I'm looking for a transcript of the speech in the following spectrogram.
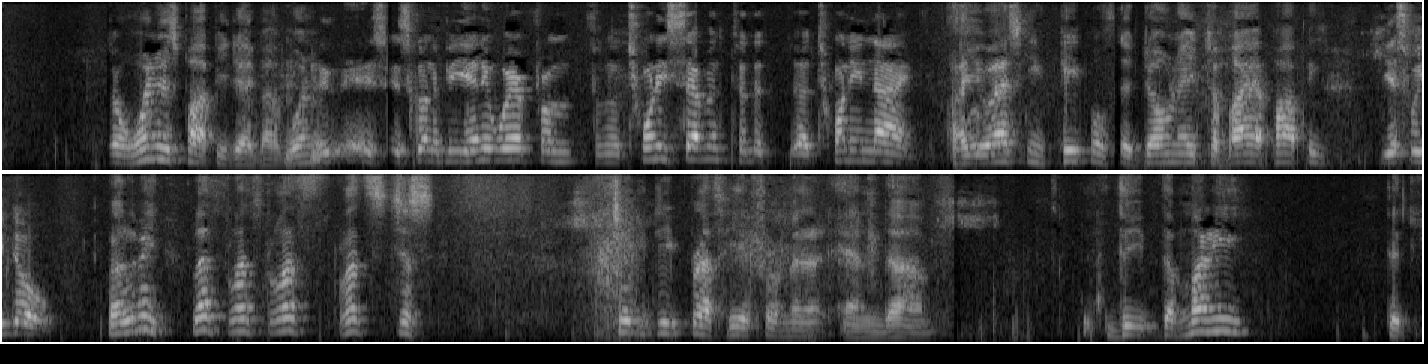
So when is Poppy Day, Bob? When It's, it's going to be anywhere from, from the 27th to the uh, 29th. are you asking people to donate to buy a poppy? Yes, we do. Well, let me let's let's let's let's just take a deep breath here for a minute, and um, the the money that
